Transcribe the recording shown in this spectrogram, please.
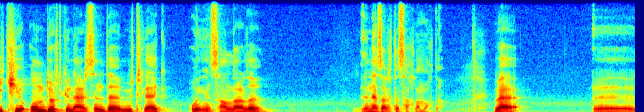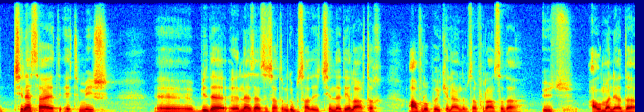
2-14 e, gün ərzində mütləq o insanları nəzarətdə saxlamaqdır. Və e, Çinə səyahət etmiş, e, bir də nəzərinizə çatdırım ki, bu sadəcə Çində deyil, artıq Avropa ölkələrində, məsələn Fransada 3, Almaniyada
